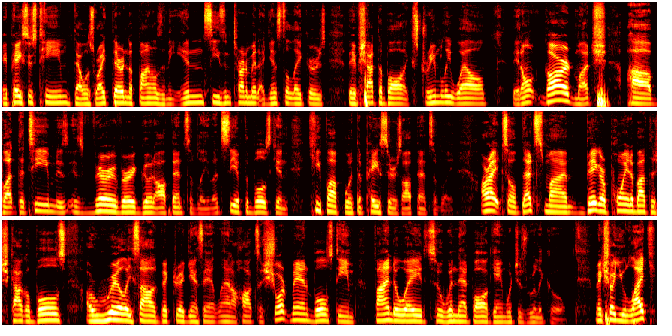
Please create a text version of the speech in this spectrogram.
a Pacers team that was right there in the finals in the in-season tournament against the Lakers. They've shot the ball extremely well. They don't guard much, uh, but the team is is very, very good offensively. Let's see if the Bulls can keep up with the Pacers offensively. All right, so that's my bigger point about the Chicago Bulls. A really solid victory against the Atlanta Hawks. A short man Bulls team find a way to win that ball game, which is really cool. Make sure you like,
